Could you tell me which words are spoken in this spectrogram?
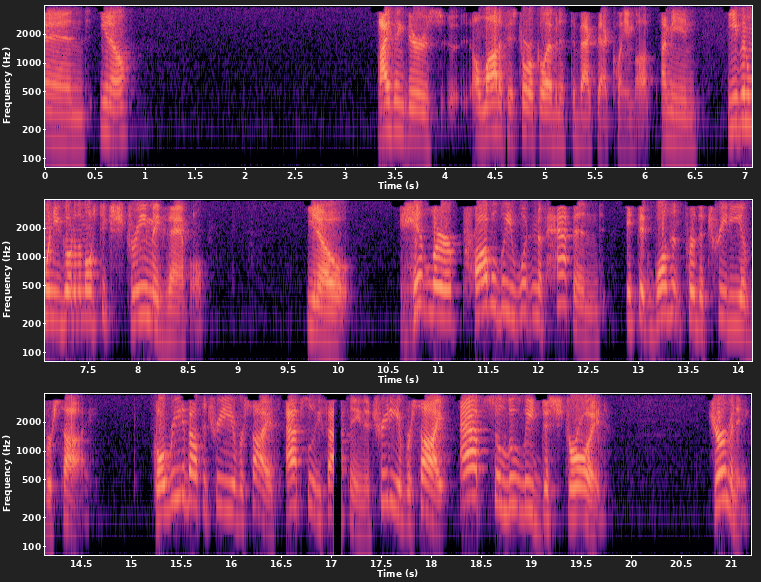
And, you know, I think there's a lot of historical evidence to back that claim up. I mean, even when you go to the most extreme example, you know, Hitler probably wouldn't have happened if it wasn't for the Treaty of Versailles. Go read about the Treaty of Versailles. It's absolutely fascinating. The Treaty of Versailles absolutely destroyed Germany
